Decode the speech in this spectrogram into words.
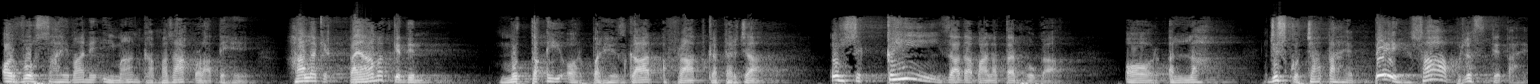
اور وہ صاحبان ایمان کا مذاق اڑاتے ہیں۔ حالانکہ قیامت کے دن متقی اور پرہیزگار افراد کا درجہ ان سے کہیں زیادہ بالا تر ہوگا۔ اور اللہ جس کو چاہتا ہے بے حساب رزق دیتا ہے۔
